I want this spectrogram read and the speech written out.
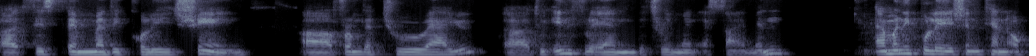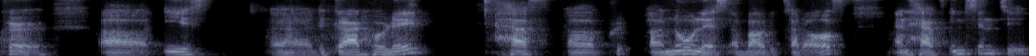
uh, systematically changed uh, from the true value uh, to influence the treatment assignment. And manipulation can occur if the card holder have knowledge about the cutoff and have incentive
